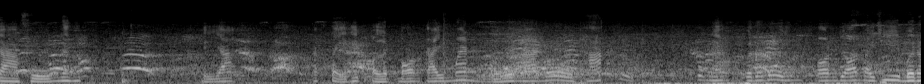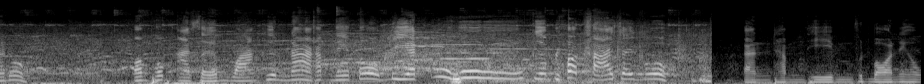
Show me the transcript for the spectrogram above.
จ่าฝูงนะครับเดียะนักเตะที่เปิดบอลไกลแม่นเบอร์นาโดพัก พวกนี้เบอร์นาโดยังบอลย้อนไปที่เบอร์นาโดกองพบอาจเสริมวางขึ้นหน้าครับเนโต้เบียดโอ้โหเกือบลอดขาชัยโฟการทำทีมฟุตบอลนี่เขา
